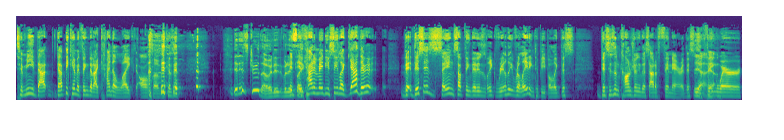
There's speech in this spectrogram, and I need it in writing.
to me that that became a thing that I kind of liked also because it it is true though it but it's it, like it kind of made you see like yeah there th- this is saying something that is like really relating to people like this this isn't conjuring this out of thin air this is Yeah, a thing yeah. where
